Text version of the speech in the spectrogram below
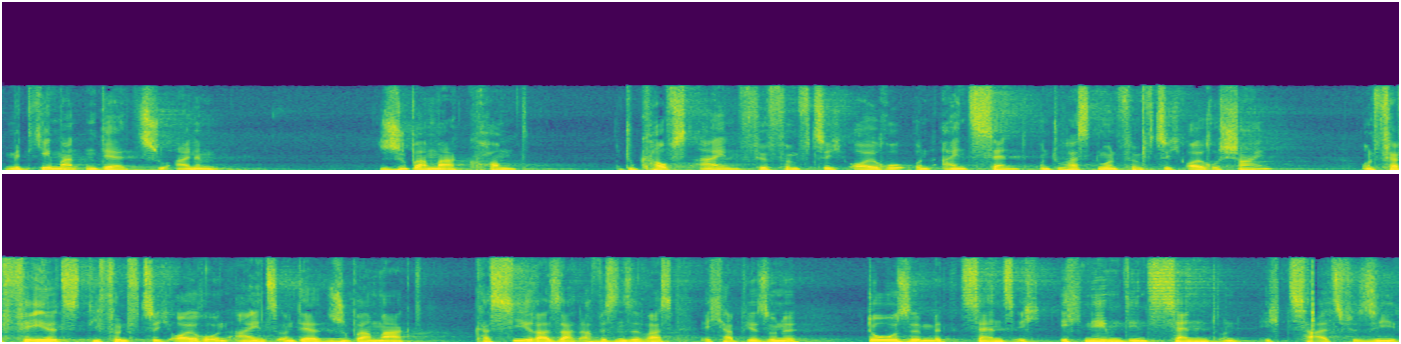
mit jemandem, der zu einem Supermarkt kommt, du kaufst ein für 50 Euro und 1 Cent und du hast nur einen 50-Euro-Schein und verfehlst die 50 Euro und 1 und der Supermarktkassierer sagt, ach wissen Sie was, ich habe hier so eine Dose mit Cents, ich, ich nehme den Cent und ich zahle es für Sie,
